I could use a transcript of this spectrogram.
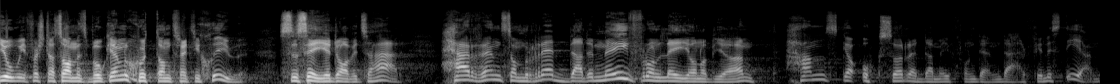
Jo, i Första Samuelsboken 17.37 så säger David så här. Herren som räddade mig från lejon och björn, han ska också rädda mig från den där filisten.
